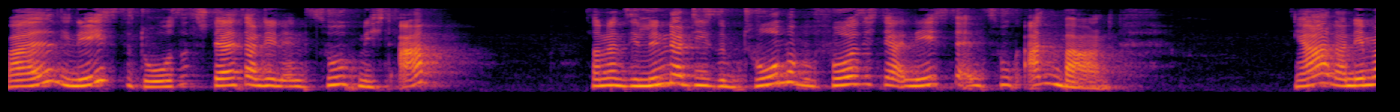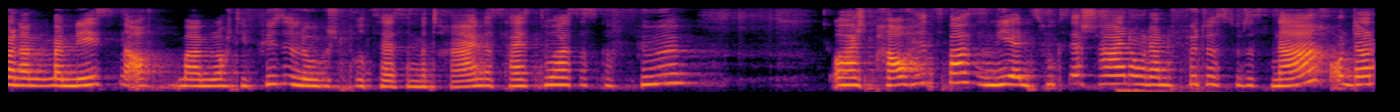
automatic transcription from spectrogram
Weil die nächste Dosis stellt dann den Entzug nicht ab, sondern sie lindert die Symptome, bevor sich der nächste Entzug anbahnt. Ja, dann nehmen wir dann beim nächsten auch mal noch die physiologischen Prozesse mit rein. Das heißt, du hast das Gefühl, oh, ich brauche jetzt was, das sind die Entzugserscheinungen, dann fütterst du das nach und dann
